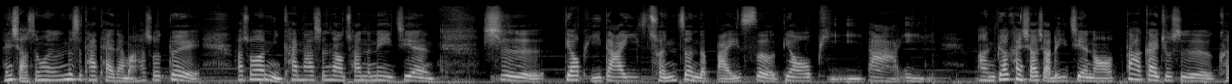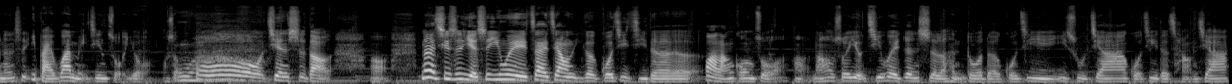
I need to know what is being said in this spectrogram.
很小声问，那是他太太吗？”他说：“对。”他说：“你看他身上穿的那一件是貂皮大衣，纯正的白色貂皮大衣。”啊，你不要看小小的一件哦，大概就是可能是一百万美金左右。我说哦，见识到了哦。那其实也是因为在这样一个国际级的画廊工作啊，然后所以有机会认识了很多的国际艺术家、国际的厂家、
